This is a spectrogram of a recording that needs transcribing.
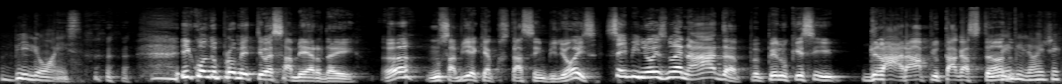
bilhões. e quando prometeu essa merda aí? Hã? Não sabia que ia custar 100 bilhões? 100 bilhões não é nada pelo que esse larápio está gastando. 100 bilhões de,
